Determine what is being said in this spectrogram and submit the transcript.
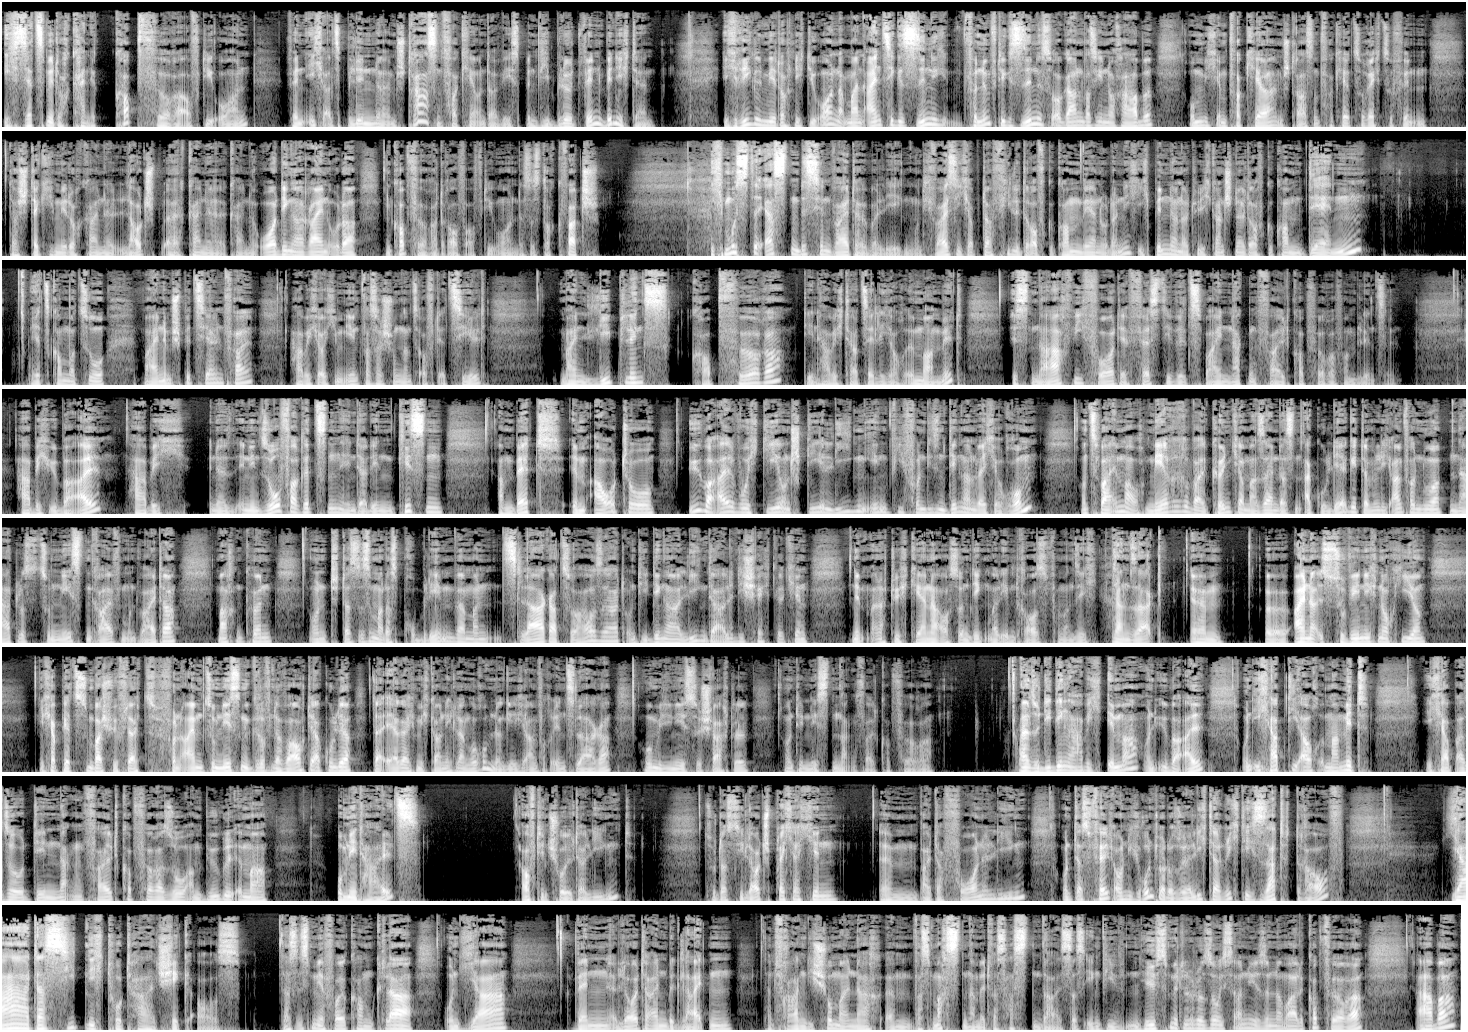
ich setze mir doch keine Kopfhörer auf die Ohren, wenn ich als Blinder im Straßenverkehr unterwegs bin. Wie blöd bin, bin ich denn? Ich riegel mir doch nicht die Ohren ab. Mein einziges sinnig, vernünftiges Sinnesorgan, was ich noch habe, um mich im Verkehr, im Straßenverkehr zurechtzufinden. Da stecke ich mir doch keine Laut, äh, keine, keine Ohrdinger rein oder einen Kopfhörer drauf auf die Ohren. Das ist doch Quatsch. Ich musste erst ein bisschen weiter überlegen und ich weiß nicht, ob da viele drauf gekommen wären oder nicht. Ich bin da natürlich ganz schnell drauf gekommen, denn jetzt kommen wir zu meinem speziellen Fall. Habe ich euch im Irgendwasser schon ganz oft erzählt. Mein Lieblings Kopfhörer, den habe ich tatsächlich auch immer mit, ist nach wie vor der Festival 2 Nackenfalt-Kopfhörer vom Blinzeln. Habe ich überall, habe ich in den Sofaritzen, hinter den Kissen, am Bett, im Auto, überall, wo ich gehe und stehe, liegen irgendwie von diesen Dingern welche rum. Und zwar immer auch mehrere, weil könnte ja mal sein, dass ein Akku leer geht. Dann will ich einfach nur nahtlos zum nächsten greifen und weitermachen können. Und das ist immer das Problem, wenn man das Lager zu Hause hat und die Dinger liegen da alle, die Schächtelchen, nimmt man natürlich gerne auch so ein Ding mal eben draus, wenn man sich dann sagt, ähm, äh, einer ist zu wenig noch hier. Ich habe jetzt zum Beispiel vielleicht von einem zum nächsten gegriffen, da war auch der Akku leer, da ärgere ich mich gar nicht lange rum. Dann gehe ich einfach ins Lager, hole mir die nächste Schachtel und den nächsten Nackenfaltkopfhörer. Also die Dinge habe ich immer und überall und ich habe die auch immer mit. Ich habe also den Nackenfaltkopfhörer so am Bügel immer um den Hals, auf den Schulter liegend, so dass die Lautsprecherchen ähm, weiter vorne liegen und das fällt auch nicht runter oder so. Der liegt da richtig satt drauf. Ja, das sieht nicht total schick aus. Das ist mir vollkommen klar. Und ja, wenn Leute einen begleiten, dann fragen die schon mal nach, ähm, was machst du denn damit? Was hast du denn da? Ist das irgendwie ein Hilfsmittel oder so? Ich sage, nee, das sind normale Kopfhörer. Aber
